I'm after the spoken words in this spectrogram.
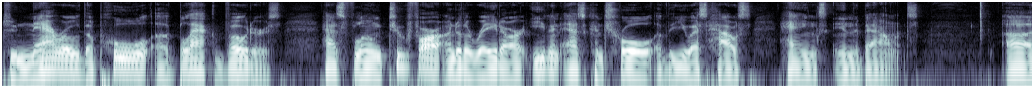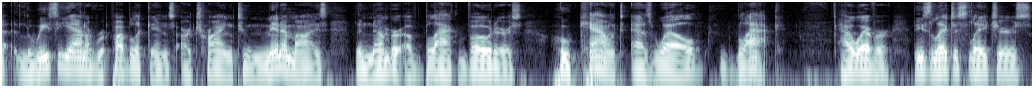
to narrow the pool of black voters, has flown too far under the radar, even as control of the U.S. House hangs in the balance. Uh, Louisiana Republicans are trying to minimize the number of black voters who count as well black. However, these legislatures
